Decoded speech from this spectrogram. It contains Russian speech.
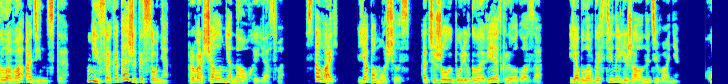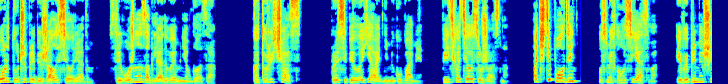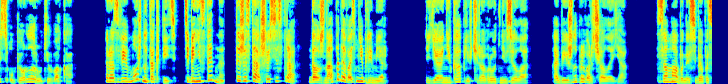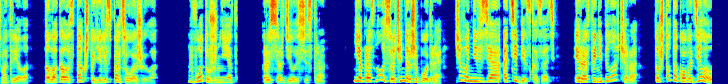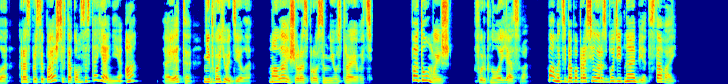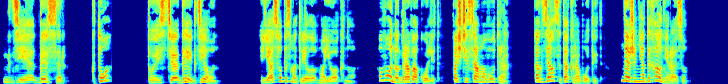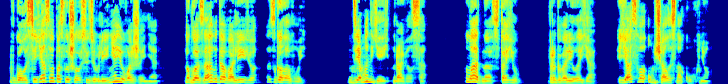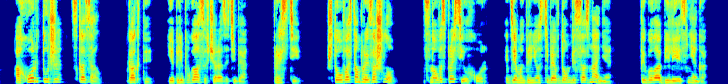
Глава одиннадцатая. «Ниса, какая же ты Соня?» — проворчала мне на ухо Ясва. «Вставай!» Я поморщилась. От тяжелой боли в голове открыла глаза. Я была в гостиной и лежала на диване. Хор тут же прибежал и сел рядом, встревоженно заглядывая мне в глаза. «Который час?» — просипела я одними губами. Пить хотелось ужасно. «Почти полдень», — усмехнулась Ясва и, выпрямившись, уперла руки в бока. «Разве можно так пить? Тебе не стыдно? Ты же старшая сестра, должна подавать мне пример». «Я ни капли вчера в рот не взяла», — обиженно проворчала я. «Сама бы на себя посмотрела, налокалась так, что еле спать уложила». «Вот уже нет», — рассердилась сестра. «Я проснулась очень даже бодрая, чего нельзя о тебе сказать. И раз ты не пила вчера, то что такого делала, раз просыпаешься в таком состоянии, а? А это не твое дело. Мала еще расспросы мне устраивать. Подумаешь, фыркнула Ясва. Мама тебя попросила разбудить на обед, вставай. Где Дессер? Кто? То есть, э, Дэй, где он? Ясва посмотрела в мое окно. Вон он дрова колет, почти с самого утра. Как взялся, так и работает. Даже не отдыхал ни разу. В голосе Ясвы послышалось удивление и уважение, но глаза выдавали ее с головой. Демон ей нравился. «Ладно, встаю», — проговорила я. Ясва умчалась на кухню, а Хор тут же сказал. «Как ты? Я перепугался вчера за тебя. Прости. Что у вас там произошло?» Снова спросил Хор. «Демон принес тебя в дом без сознания. Ты была белее снега.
